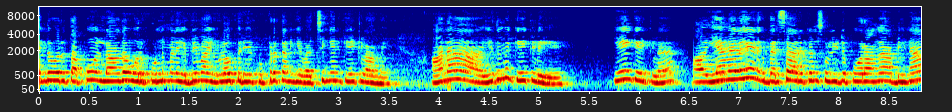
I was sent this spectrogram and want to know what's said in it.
எந்த ஒரு தப்பும் இல்லாத ஒரு பொண்ணு மேலே எப்படிமா இவ்வளோ பெரிய குற்றத்தை நீங்கள் வச்சீங்கன்னு கேட்கலாமே. ஆனால் எதுவுமே கேட்கலையே. ஏன் கேட்கல? என் வேலையே எனக்கு பெருசாக இருக்குன்னு சொல்லிட்டு போகிறாங்க அப்படின்னா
